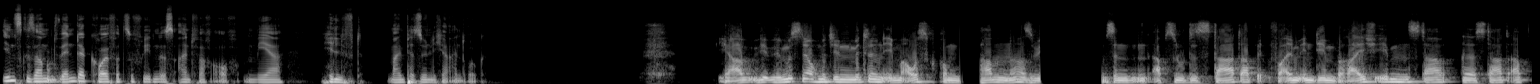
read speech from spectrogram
insgesamt, wenn der Käufer zufrieden ist, einfach auch mehr hilft. Mein persönlicher Eindruck. Ja, wir, wir müssen ja auch mit den Mitteln eben auskommen haben. Ne? Also wir sind ein absolutes Startup, vor allem in dem Bereich eben ein Star, äh, Startup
